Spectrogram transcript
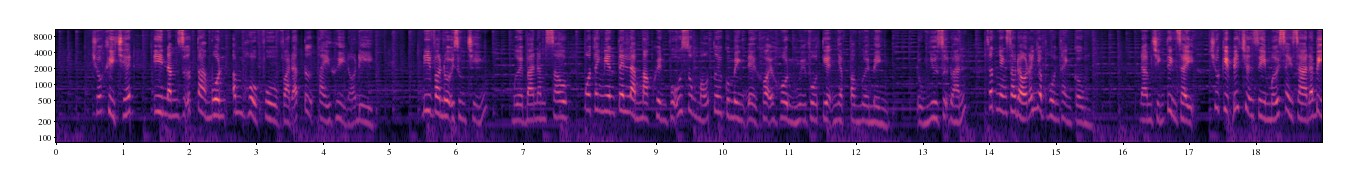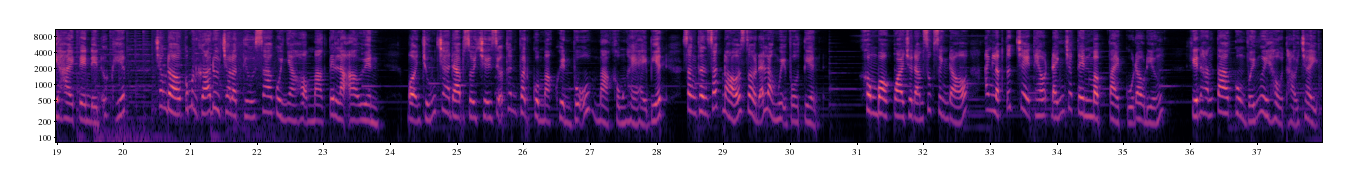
Trước khi chết, y nắm giữ tà môn âm hổ phù và đã tự tay hủy nó đi. Đi vào nội dung chính, 13 năm sau, một thanh niên tên là Mạc Huyền Vũ dùng máu tươi của mình để gọi hồn Ngụy Vô Tiện nhập vào người mình. Đúng như dự đoán, rất nhanh sau đó đã nhập hồn thành công. Nam chính tỉnh dậy, chưa kịp biết chuyện gì mới xảy ra đã bị hai tên đến ức hiếp. Trong đó có một gã được cho là thiếu gia của nhà họ Mạc tên là A Uyên. Bọn chúng tra đạp rồi chế giễu thân phận của Mạc Huyền Vũ mà không hề hay biết rằng thân xác đó giờ đã là ngụy vô tiện. Không bỏ qua cho đám xúc sinh đó, anh lập tức chạy theo đánh cho tên mập vài cú đau điếng, khiến hắn ta cùng với người hầu tháo chạy.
